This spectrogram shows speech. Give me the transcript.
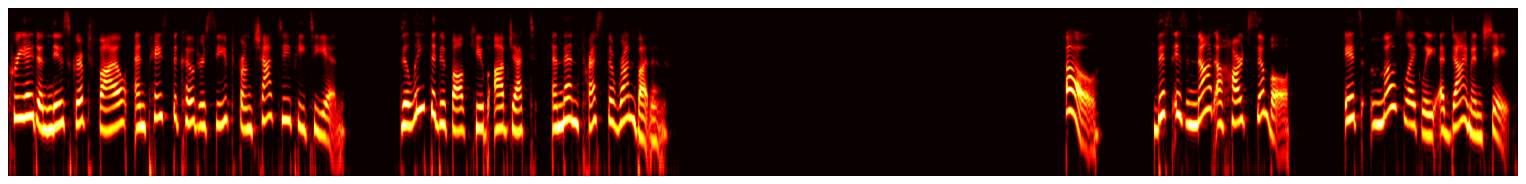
Create a new script file and paste the code received from ChatGPT in. Delete the default cube object and then press the Run button. Oh, this is not a heart symbol. It's most likely a diamond shape.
